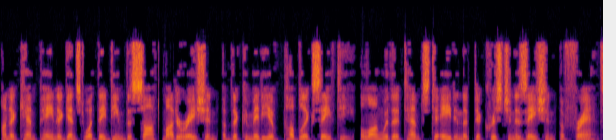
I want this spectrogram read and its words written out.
on a campaign against what they deemed the soft moderation of the Committee of Public Safety, along with attempts to aid in the dechristianization of France.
